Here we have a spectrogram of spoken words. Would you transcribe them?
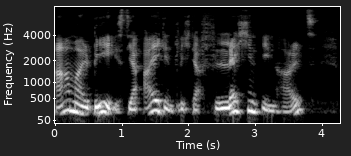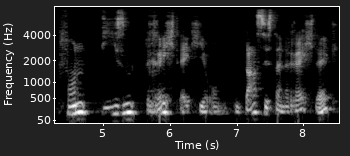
a mal b ist ja eigentlich der Flächeninhalt von diesem Rechteck hier unten. Das ist ein Rechteck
